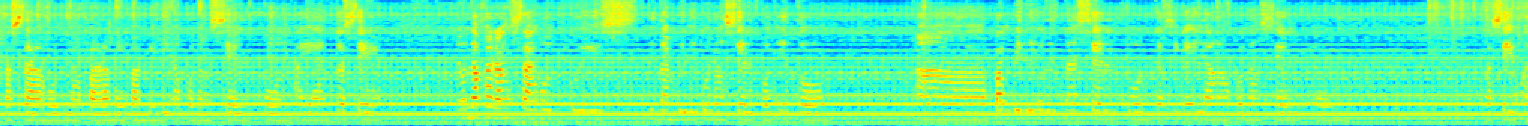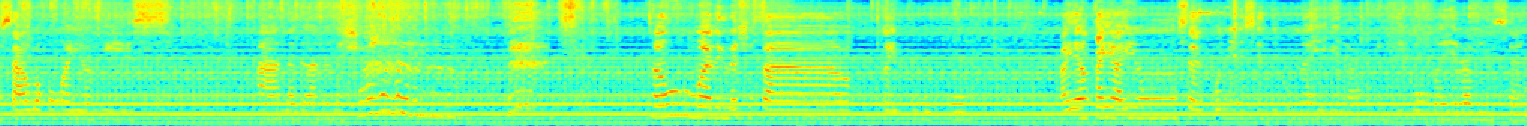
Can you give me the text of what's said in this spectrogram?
makasahod na para may pamili ako ng cellphone. Ayan, kasi nung nakarang sahod ko is pinabili ko ng cellphone ito. Ah, pambili ulit ng cellphone kasi kailangan ko ng cellphone. Kasi yung asawa ko ngayon is ah, nag-ano na siya. Nahuhumaling na siya sa kay Pupo. Kaya kaya yung cellphone niya is hindi ko nahihiram. Hindi ko mahiram minsan.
